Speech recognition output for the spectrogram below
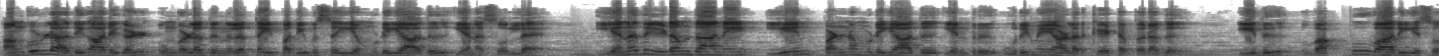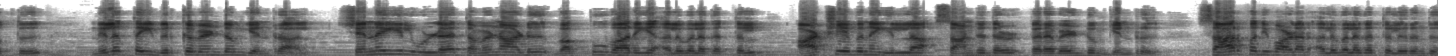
அங்குள்ள அதிகாரிகள் உங்களது நிலத்தை பதிவு செய்ய முடியாது என சொல்ல எனது இடம்தானே ஏன் பண்ண முடியாது என்று உரிமையாளர் கேட்ட பிறகு இது வக்பு வாரிய சொத்து நிலத்தை விற்க வேண்டும் என்றால் சென்னையில் உள்ள தமிழ்நாடு வக்பு வாரிய அலுவலகத்தில் ஆட்சேபனை இல்லா சான்றிதழ் பெற வேண்டும் என்று சார்பதிவாளர் அலுவலகத்திலிருந்து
